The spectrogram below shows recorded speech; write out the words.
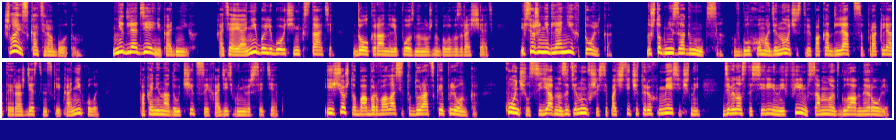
Шла искать работу. Не для денег одних, хотя и они были бы очень кстати, долг рано или поздно нужно было возвращать. И все же не для них только, но чтобы не загнуться в глухом одиночестве, пока длятся проклятые рождественские каникулы, пока не надо учиться и ходить в университет. И еще чтобы оборвалась эта дурацкая пленка. Кончился явно затянувшийся, почти четырехмесячный 90-серийный фильм со мной в главной роли.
